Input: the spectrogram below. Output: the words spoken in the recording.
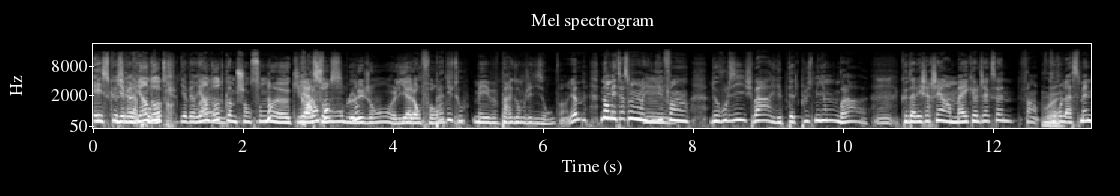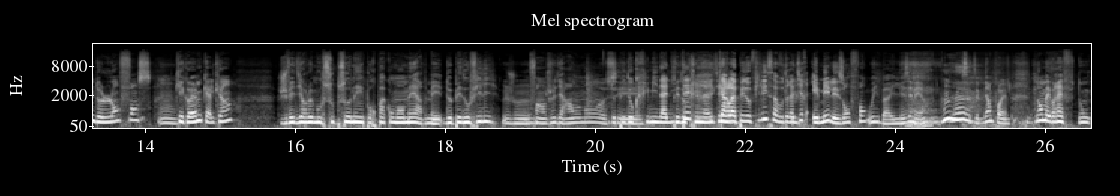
Est-ce que Il y c'est avait rien d'autre. Il y avait rien d'autre comme chanson Non, euh, qui rassemble les gens euh, liés à l'enfance. Pas du tout. Mais euh, par exemple, j'ai 10 ans. Enfin, Non, mais de toute façon, il- Mm. enfin, de Woolsey, je sais pas, il est peut-être plus mignon, voilà, Mm. que d'aller chercher un Michael Jackson. Enfin, Ouais. pour la semaine de l'enfance, Mm. qui est quand même quelqu'un. Je vais dire le mot soupçonné pour pas qu'on m'emmerde, mais de pédophilie. Je, Mm. enfin, je veux dire à un moment, euh, de pédocriminalité. pédocriminalité. Car la pédophilie, ça voudrait dire aimer les enfants. Oui, bah il les aimait. hein. C'était bien le problème. Non, mais bref, donc,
